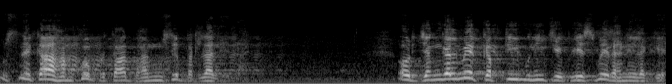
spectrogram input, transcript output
उसने कहा, हमको प्रताप भानु से बदला लेना है। और जंगल में कपटी मुनि के भेष में रहने लग गया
